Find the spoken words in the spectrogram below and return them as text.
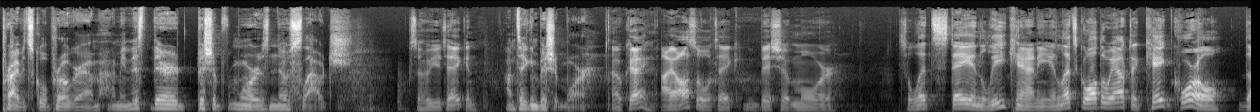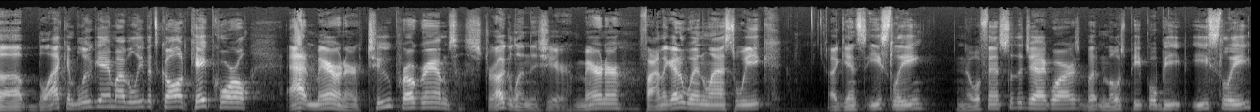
private school program? I mean, this their Bishop Moore is no slouch. So who you taking? I'm taking Bishop Moore. Okay, I also will take Bishop Moore. So let's stay in Lee County and let's go all the way out to Cape Coral, the black and blue game, I believe it's called. Cape Coral at Mariner. Two programs struggling this year. Mariner finally got a win last week against East Lee. No offense to the Jaguars, but most people beat East Lee.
